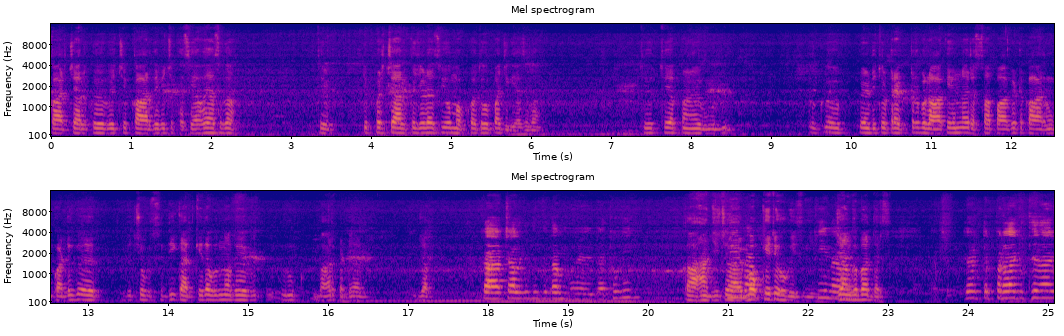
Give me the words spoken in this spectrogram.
ਕਾਰ ਚਾਲਕ ਵਿੱਚ ਕਾਰ ਦੇ ਵਿੱਚ ਫਸਿਆ ਹੋਇਆ ਸੀਗਾ। ਤੇ ਟਿੱਪਰ ਚਾਲਕ ਜਿਹੜਾ ਸੀ ਉਹ ਮੌਕਾ ਤੋਂ ਭੱਜ ਗਿਆ ਸੀਗਾ। ਤੇ ਉੱਥੇ ਆਪਾਂ ਅਹ, ਪਿੰਡ ਚੋਂ ਟਰੈਕਟਰ ਬੁਲਾ ਕੇ ਉਹਨਾਂ ਰੱਸਾ ਪਾ ਕੇ ਟਕਾਰ ਨੂੰ ਕੱਢ ਕੇ ਵਿੱਚੋਂ ਸਿੱਧੀ ਕਰਕੇ ਤਾਂ ਉਹਨਾਂ ਫਿਰ ਉਹਨੂੰ ਬਾਹਰ ਕੱਢਿਆ। ਜਾਂ ਕਾਰ ਚਾਲਕ ਦੀ ਕਿਦਾਂ ਡੈਥ ਹੋ ਗਈ? ਕਾ ਹਾਂਜੀ ਕੀ ਚਾਰ ਨਾਮ- ਮੌਕੇ ਤੇ ਹੋ ਗਈ ਕੀ ਸੀ ਨਾਮ? ਜੰਗ ਹੈ? ਬਹਾਦਰ ਸੀ। ਜਿਹੜਾ ਟਿੱਪਰ ਵਾਲਾ ਕਿੱਥੇ ਦਾ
